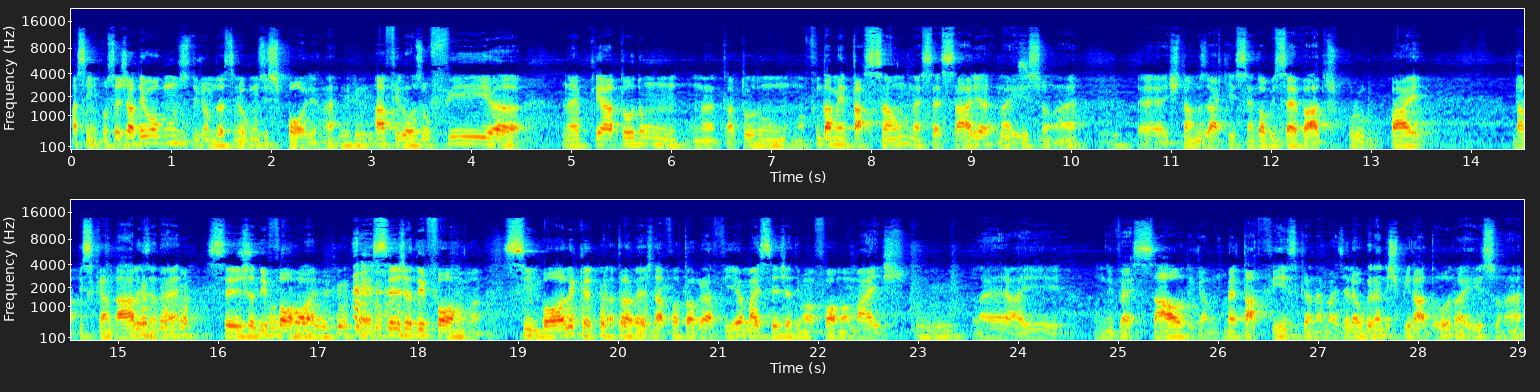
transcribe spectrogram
assim, você já deu alguns, digamos assim, alguns spoilers, né? Uhum. A filosofia, né, porque há todo um, né, há toda uma fundamentação necessária, não é isso, né? É, estamos aqui sendo observados por um pai da psicanálise, né? seja de forma é, seja de forma simbólica através da fotografia, mas seja de uma forma mais uhum. né, aí universal, digamos, metafísica, né? Mas ele é o grande inspirador, não é isso, né?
